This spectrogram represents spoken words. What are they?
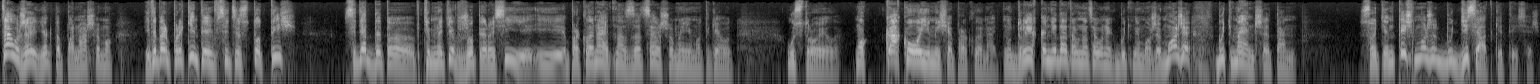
Це вже як-то по-нашому. І тепер прикиньте, як всі ці 100 тисяч сидять дето в темноті в жопі Росії і проклинають нас за це, що ми їм таке от устроїли. Ну, какого їм ще проклинати? Ну, других кандидатів на це у них бути не може. Може бути менше там сотень тисяч, може бути десятки тисяч.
